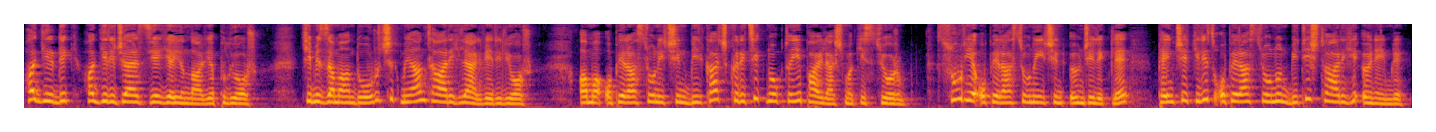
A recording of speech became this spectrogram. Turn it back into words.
ha girdik ha gireceğiz diye yayınlar yapılıyor. Kimi zaman doğru çıkmayan tarihler veriliyor. Ama operasyon için birkaç kritik noktayı paylaşmak istiyorum. Suriye operasyonu için öncelikle Pençe Kilit operasyonunun bitiş tarihi önemli.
